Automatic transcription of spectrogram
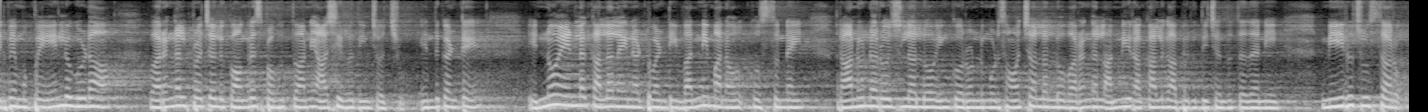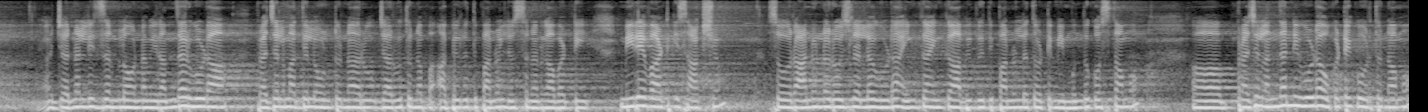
ఇరవై ముప్పై ఏళ్ళు కూడా వరంగల్ ప్రజలు కాంగ్రెస్ ప్రభుత్వాన్ని ఆశీర్వదించవచ్చు ఎందుకంటే ఎన్నో ఏండ్ల కళ్ళలైనటువంటి ఇవన్నీ మనకు వస్తున్నాయి రానున్న రోజులలో ఇంకో రెండు మూడు సంవత్సరాలలో వరంగల్ అన్ని రకాలుగా అభివృద్ధి చెందుతుందని మీరు చూస్తారు. జర్నలిజంలో ఉన్న మీరందరూ కూడా ప్రజల మధ్యలో ఉంటున్నారు జరుగుతున్న అభివృద్ధి పనులు చూస్తున్నారు కాబట్టి మీరే వాటికి సాక్ష్యం. సో రానున్న రోజులలో కూడా ఇంకా ఇంకా అభివృద్ధి పనులతోటి మేము ముందుకు వస్తాము ప్రజలందరినీ కూడా ఒకటే కోరుతున్నాము.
